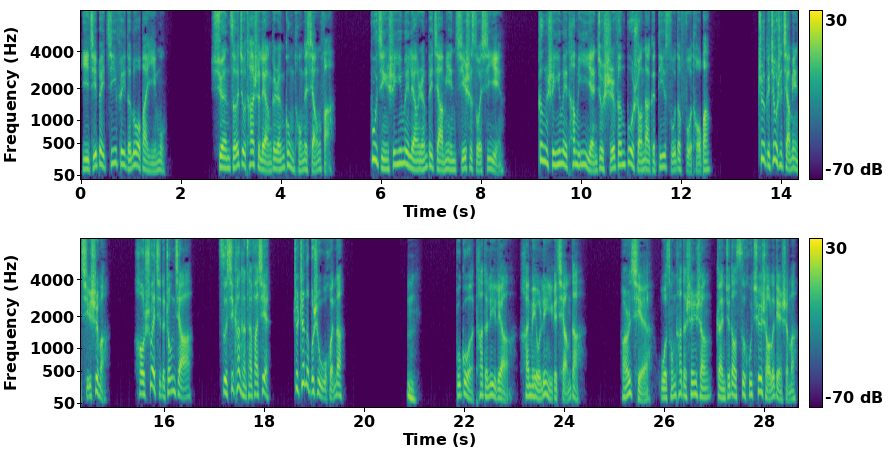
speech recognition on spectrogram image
以及被击飞的落败一幕。选择救他是两个人共同的想法，不仅是因为两人被假面骑士所吸引，更是因为他们一眼就十分不爽那个低俗的斧头帮。这个就是假面骑士吗？好帅气的装甲！仔细看看才发现，这真的不是武魂呢。嗯，不过他的力量还没有另一个强大，而且我从他的身上感觉到似乎缺少了点什么。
